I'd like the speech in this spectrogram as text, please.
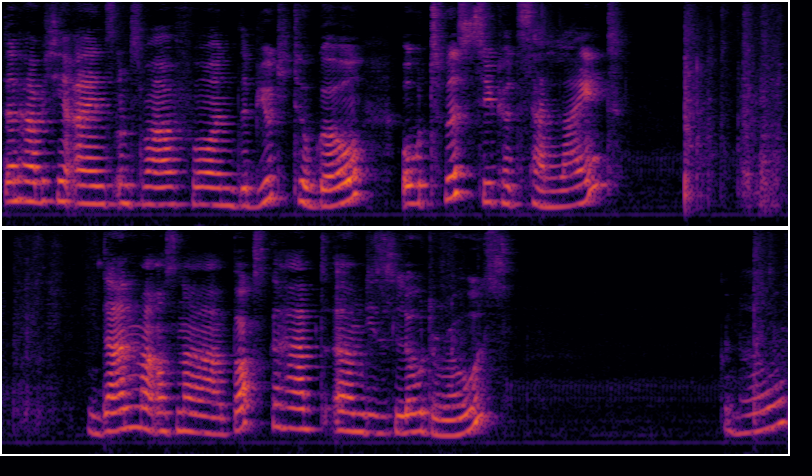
Dann habe ich hier eins und zwar von The Beauty to Go Oh Twist Secret Sunlight. Dann mal aus einer Box gehabt, ähm, dieses Load Rose. Genau.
